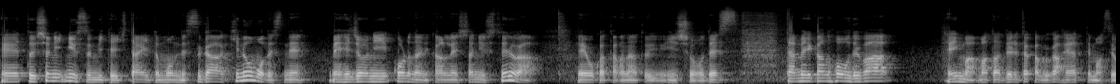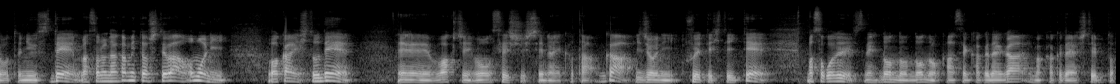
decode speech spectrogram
えー、と一緒にニュース見ていきたいと思うんですが昨日もですね非常にコロナに関連したニュースというのが多かったかなという印象です。でアメリカの方では今またデルタ株が流行ってますよというニュースで、まあ、その中身としては主に若い人でえー、ワクチンを接種していない方が非常に増えてきていて、まあ、そこでですねどんどんどんどん感染拡大が今拡大していると。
